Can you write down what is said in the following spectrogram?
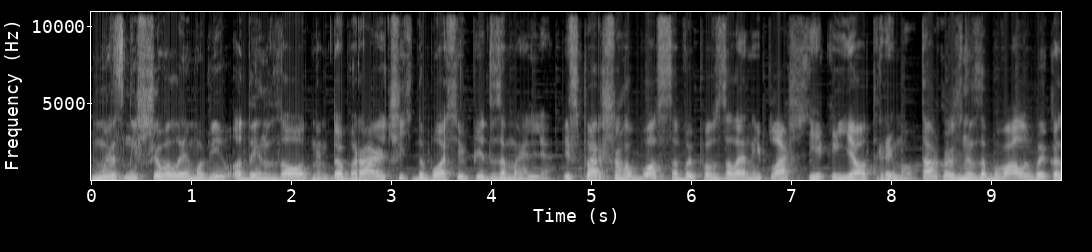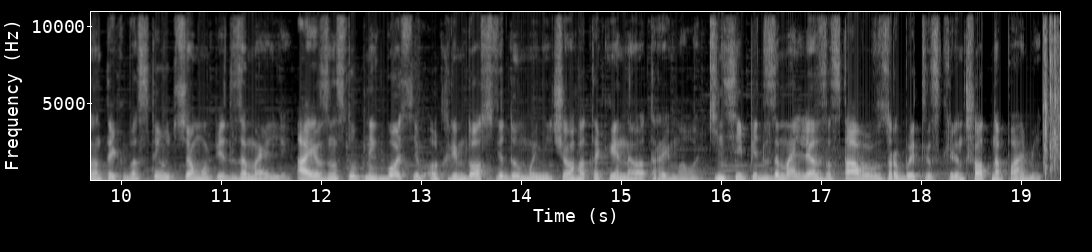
Ми знищували мобів один за одним, добираючись до босів підземелля. Із першого боса випав зелений плащ, який я отримав. Також не забували виконати квести у цьому підземеллі. А із наступних босів, окрім досвіду, ми нічого таки не отримали. В кінці підземелля заставив зробити скріншот на пам'ять.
